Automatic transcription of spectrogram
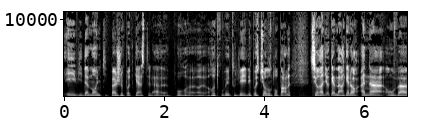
évidemment, une petite page de podcast là pour retrouver toutes les, les, postures dont on parle sur Radio Camargue. Alors Anna, on va,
